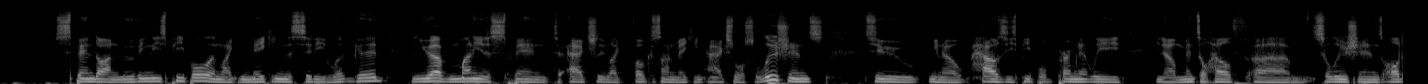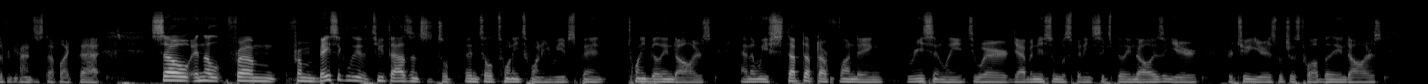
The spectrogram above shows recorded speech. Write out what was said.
spend on moving these people and like making the city look good, then you have money to spend to actually like focus on making actual solutions to you know house these people permanently you know mental health um, solutions all different kinds of stuff like that. So in the from from basically the 2000s until, until 2020 we've spent 20 billion dollars and then we've stepped up our funding recently to where Gavin Newsom was spending $6 billion a year for two years, which was $12 billion.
